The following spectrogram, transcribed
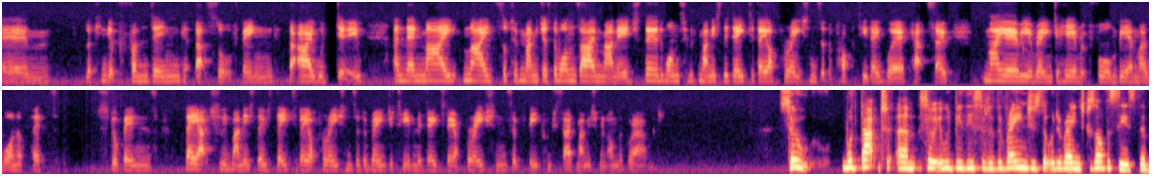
um, looking at funding, that sort of thing that I would do. And then my my sort of managers, the ones I manage, they're the ones who would manage the day to day operations of the property they work at. So my area ranger here at Formby and my one up at Stubbins they actually manage those day-to-day operations of the ranger team, the day-to-day operations of the countryside management on the ground. So would that um, so it would be the sort of the rangers that would arrange because obviously it's the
